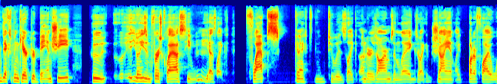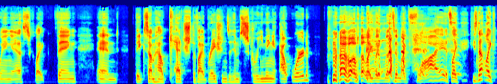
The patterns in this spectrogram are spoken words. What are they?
the X Men character Banshee, who you know he's in first class. He Mhm. he has like flaps connected to his like under his arms and legs, or like a giant like butterfly wing esque like thing, and they somehow catch the vibrations of him screaming outward, like like lets him like fly. It's like he's not like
